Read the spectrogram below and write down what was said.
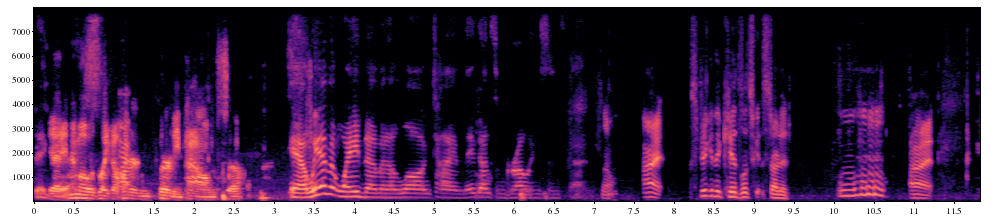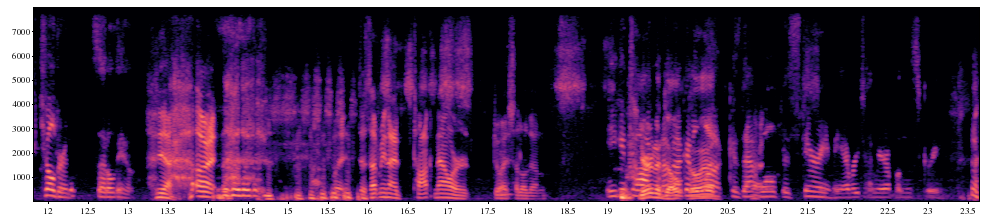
Big Yeah, boys. Ammo is like 130 pounds. So Yeah, we haven't weighed them in a long time. They've done some growing since then. So, all right. Speaking of kids, let's get started. All right. Children, settle down. Yeah. All right. Wait, does that mean I talk now, or do I settle down? You can talk, You're an but I'm not going to look because that Alright. wolf is staring at me every time you're up on the screen.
